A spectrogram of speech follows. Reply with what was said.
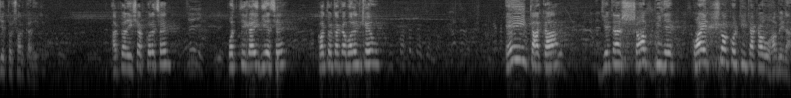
যেত সরকারের? আপনারা হিসাব করেছেন? পত্রিকায় দিয়েছে। কত টাকা বলেন কেউ? এই টাকা যেটা সব মিলে কয়েকশো কোটি টাকাও হবে না।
